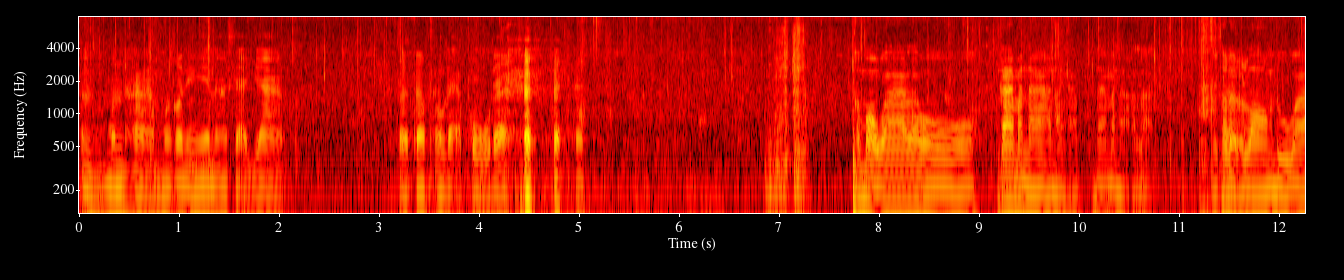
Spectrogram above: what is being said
มันมันหามมันก็อย่างเงี้ยนะฮะแกะยากเราต้องทำแหละปูได้ๆต้องบอกว่าเราได้มานานนะครับ ได้มานานละแล้วก็เดี๋ยวลองดูว่า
